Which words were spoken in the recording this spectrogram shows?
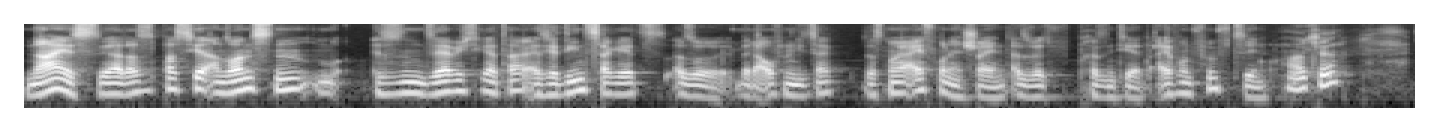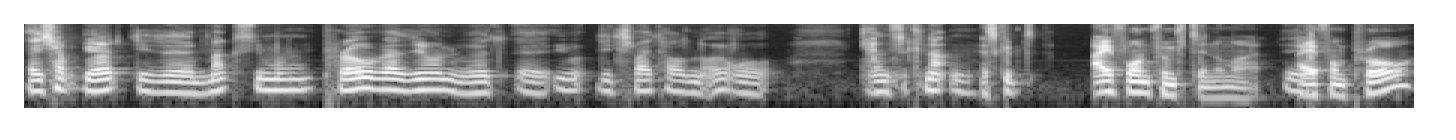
Nice, ja, das ist passiert. Ansonsten ist es ein sehr wichtiger Tag. Also ja Dienstag jetzt, also bei der Aufnahme Dienstag, das neue iPhone erscheint, also wird präsentiert. iPhone 15. Heute? Äh, Ich habe gehört, diese Maximum Pro-Version wird äh, über die 2000 Euro Grenze knacken. Es gibt iPhone 15 normal. iPhone Pro,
